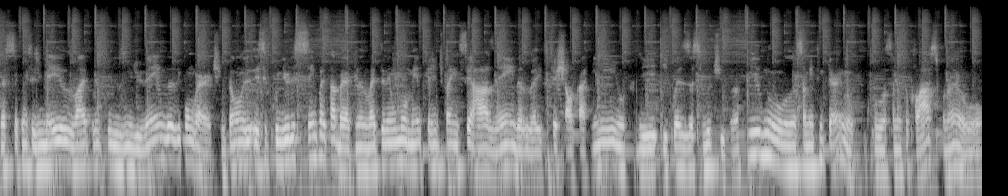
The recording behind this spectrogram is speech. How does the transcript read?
dessa sequência de e-mails vai para um funilzinho de vendas e converte. Então esse funil ele sempre vai estar aberto, né? Não vai ter nenhum momento que a gente vai encerrar as vendas, vai fechar o carrinho e, e coisas assim do tipo. Né? E no lançamento interno, o lançamento clássico, né? O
